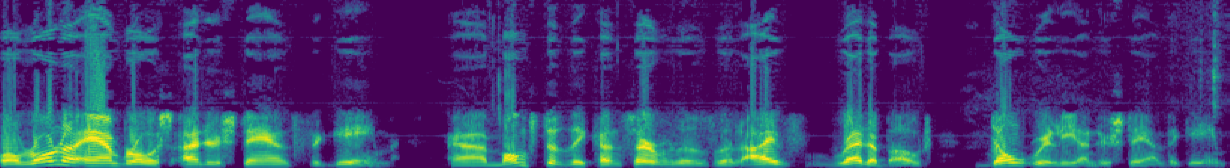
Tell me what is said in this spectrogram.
Well, Rona Ambrose understands the game. Uh, most of the conservatives that I've read about don't really understand the game.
